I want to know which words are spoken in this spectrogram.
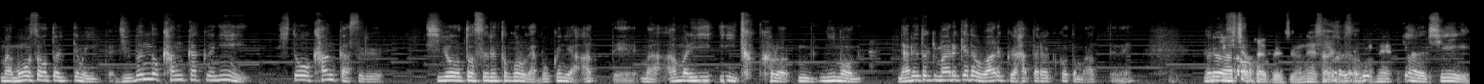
まあ、妄想と言ってもいいか自分の感覚に人を感化するしようとするところが僕にはあって、まあ、あんまりいいところにもなる時もあるけど悪く働くこともあってね。それはできちゃうタイプですよね、西条さんはね。ちゃうし、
